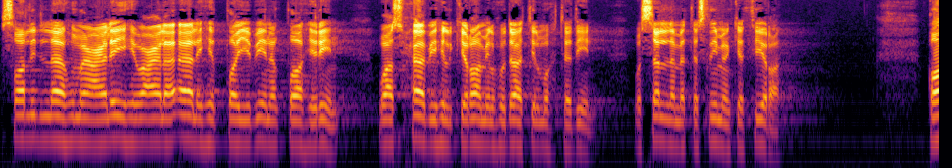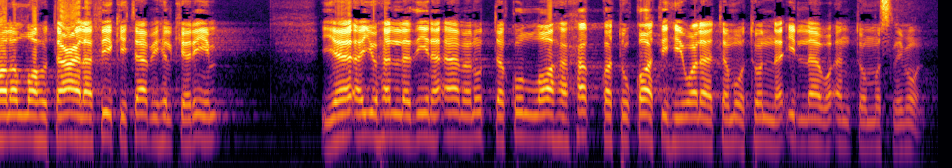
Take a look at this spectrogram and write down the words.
صل اللهم عليه وعلى آله الطيبين الطاهرين وأصحابه الكرام الهداة المهتدين وسلم تسليما كثيرا. قال الله تعالى في كتابه الكريم يا أيها الذين آمنوا اتقوا الله حق تقاته ولا تموتن إلا وأنتم مسلمون.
